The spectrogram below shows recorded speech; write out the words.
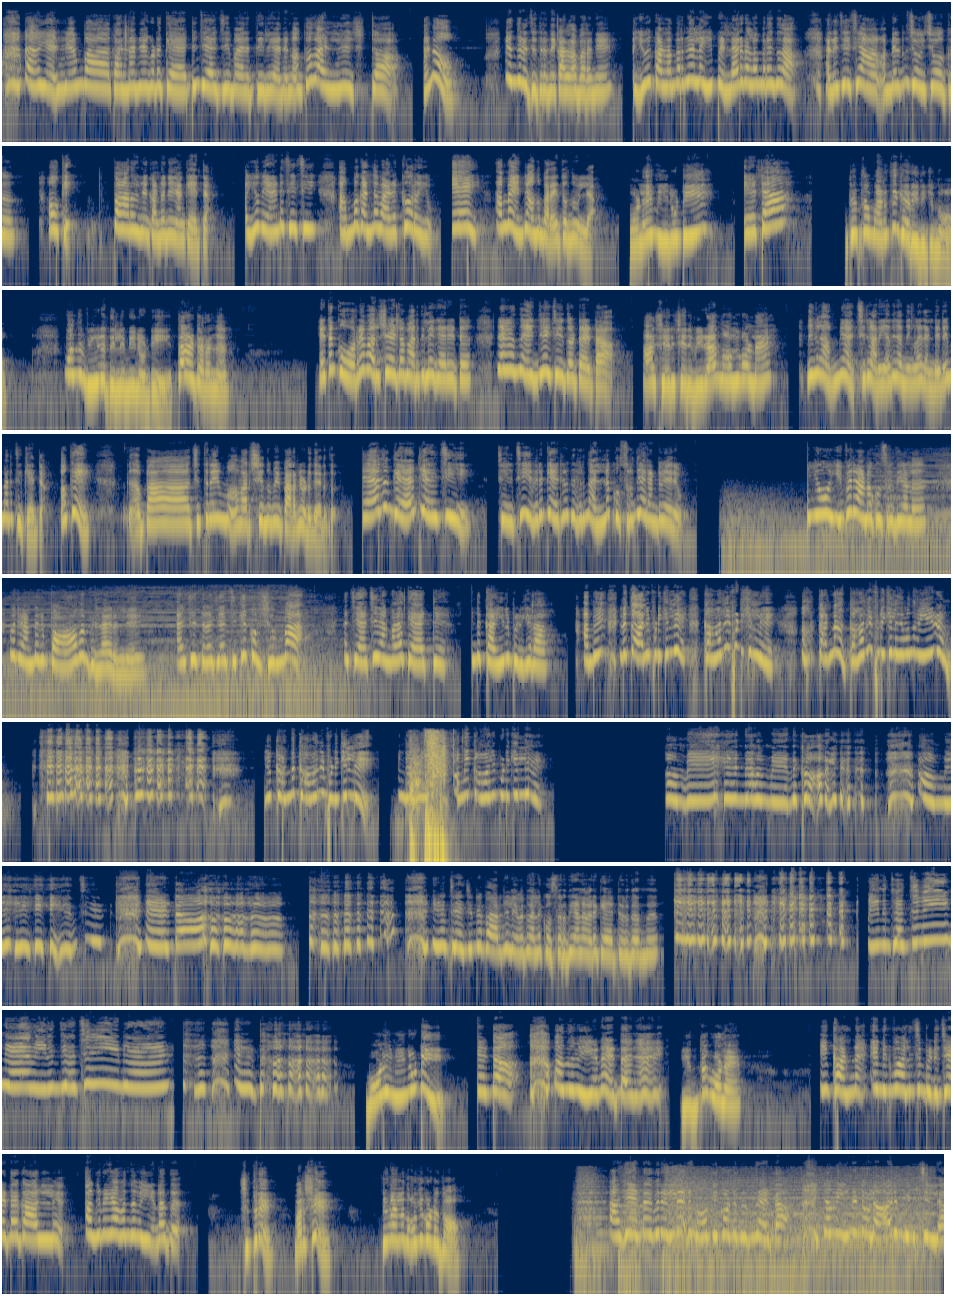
എന്നെയും കണ്ണനെയും കൂടെ കാറ്റ് ചേച്ചി മരത്തിൽ ഞങ്ങൾക്ക് വലിയ ഇഷ്ടാ. ആണോ? എന്തിനാ ചിത്ര നീ കള്ളം പറഞ്ഞേ? അയ്യോ കള്ളം പറഞ്ഞല്ലേ ഈ പിള്ളേർ കള്ളം പറഞ്ഞതാ. അല്ലെ ചേച്ചി അമ്മയോട് ചോദിച്ചു നോക്ക്. ഓക്കെ പാറുവിനെ കണ്ണനെ ഞാൻ കേറ്റാ. അയ്യോ വേണ്ട ചേച്ചി. അമ്മ കണ്ട വഴക്ക് പറയും. ഏയ് അമ്മ എന്നെ ഒന്നും പറയത്തൊന്നുമില്ല. മോളെ മീനുട്ടി. ഏട്ടാ? ഇതെന്താ മരത്തിൽ കയറിയിരിക്കുന്നോ? വന്ന് വീഴത്തില്ലേ മീനുട്ടി? താഴോട്ടിറങ്ങ് ഏട്ടാ കുറെ വർഷമായിട്ട് മരത്തിൽ കയറിയിട്ട്. ഞാൻ ഒന്ന് എൻജോയ് ചെയ്തോട്ടെ ഏട്ടാ. ആ ശരി ശരി. വീഴാൻ നോക്കിക്കോളേ നിങ്ങൾ അമ്മയും അച്ഛനും അറിയാതെ ഞാൻ നിങ്ങളെ രണ്ടുപേരും മരത്തിൽ കയറ്റാം. ഓക്കെ ചിത്രയും വർഷയൊന്നും പോയി പറഞ്ഞു കൊടുക്കരുത്. ചേച്ചി? ചേച്ചി ഇവർ കയറ്റുന്നത് ഇവർ നല്ല കുസൃതിയാ രണ്ടുപേരും. അയ്യോ ഇവരാണോ കുസൃതികൾ? ഇവർ രണ്ടുപേരും പാവം പിള്ളേരല്ലേ? ആ ചിത്ര ചേച്ചിക്ക് കുശുമ്പ ചേച്ചി ഞങ്ങളെ കേറ്റ് എന്റെ കയ്യിൽ പിടിക്കടാ. അതെ എന്റെ കാലി പിടിക്കല്ലേ? കാലി പിടിക്കല്ലേ? കണ്ണ കാലി പിടിക്കല്ലേ? വീഴും ഈ കണ്ണ് കാലി പിടിക്കല്ലേ അമ്മേ കാലി പിടിക്കല്ലേ അമ്മേ എന്റെ അമ്മേന്റെ കാൽ അമ്മേ ഏട്ടാ ഈ ചേച്ചിട്ട് പറഞ്ഞില്ലേ ഇവർ നല്ല കുസൃതിയാണ് അവരെ കേട്ടരുതെന്ന് മീനു ചേച്ചി വീണേ, മീനു ചേച്ചി വീണേ. ഏട്ടാ, മോളെ മീനുട്ടി എന്താ മോളെ? ഈ കണ്ണ് എനിക്ക് വലിച്ചു പിടിച്ചേട്ടാ കാലിൽ. അങ്ങനെ ഞാൻ വന്ന് വീണത്. ചിത്രേ വർഷേ നിങ്ങളെല്ലാം നോക്കിക്കൊണ്ടിരുന്നോ? അതേട്ടാ ഇവരെല്ലാരും നോക്കിക്കൊണ്ട് നിന്നേട്ടാ ഞാൻ വീണിട്ടില്ല ആരും പിടിച്ചില്ല.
